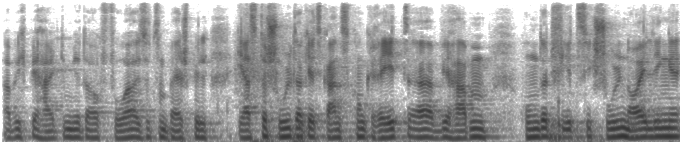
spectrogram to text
aber ich behalte mir da auch vor, also zum Beispiel erster Schultag jetzt ganz konkret, äh, wir haben 140 Schulneulinge,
